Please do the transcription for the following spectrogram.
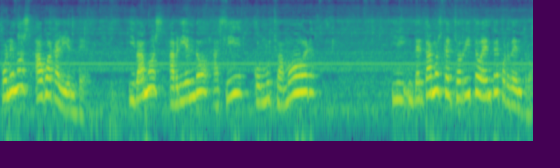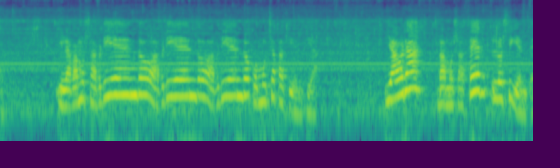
Ponemos agua caliente y vamos abriendo así con mucho amor y intentamos que el chorrito entre por dentro y la vamos abriendo, abriendo, abriendo con mucha paciencia. Y ahora vamos a hacer lo siguiente.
